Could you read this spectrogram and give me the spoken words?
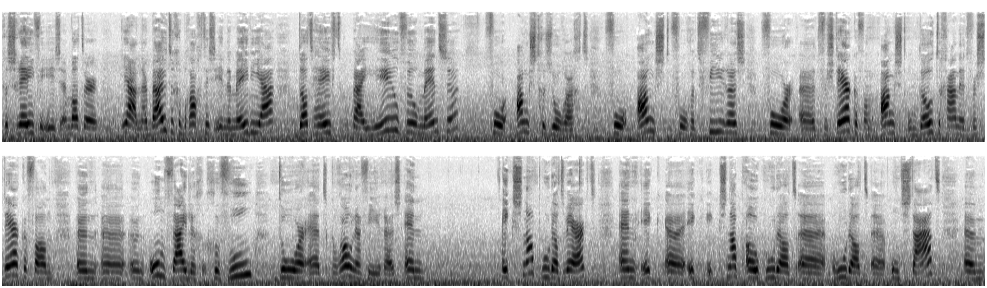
geschreven is en wat er ja, naar buiten gebracht is in de media, dat heeft bij heel veel mensen voor angst gezorgd. Voor angst voor het virus, voor uh, het versterken van angst om dood te gaan, het versterken van een, uh, een onveilig gevoel door het coronavirus. En ik snap hoe dat werkt en ik, uh, ik, ik snap ook hoe dat, hoe dat ontstaat. Um,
